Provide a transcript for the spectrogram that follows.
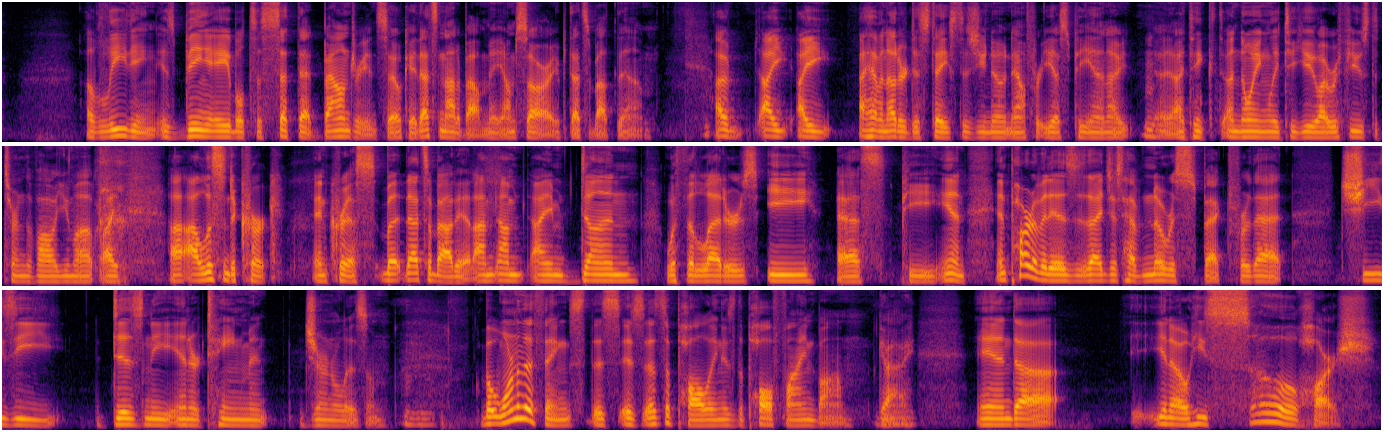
of leading is being able to set that boundary and say, okay, that's not about me. I'm sorry, but that's about them. I I I I have an utter distaste, as you know now, for ESPN. I I think annoyingly to you, I refuse to turn the volume up. I uh, I listen to Kirk and Chris, but that's about it. I'm I'm I'm done with the letters E S P N, and part of it is is I just have no respect for that cheesy Disney entertainment journalism. But one of the things this is that's appalling is the Paul Finebaum guy, and uh, you know he's so harsh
